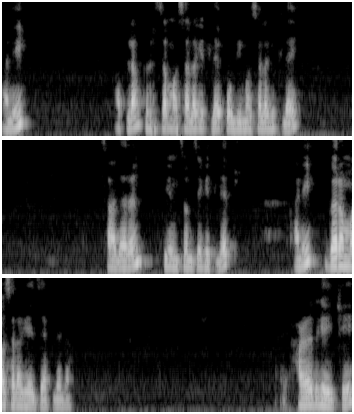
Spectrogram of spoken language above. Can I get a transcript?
आणि आपला घरचा मसाला घेतला आहे कोली मसाला घेतला आहे साधारण तीन चमचे घेतलेत. आणि गरम मसाला घ्यायचा आहे आपल्याला. हळद घ्यायची.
